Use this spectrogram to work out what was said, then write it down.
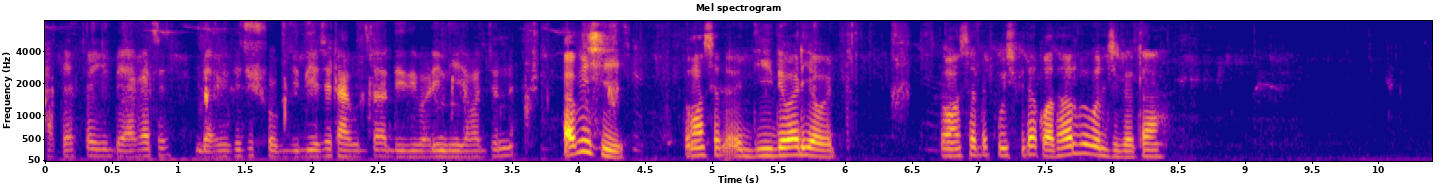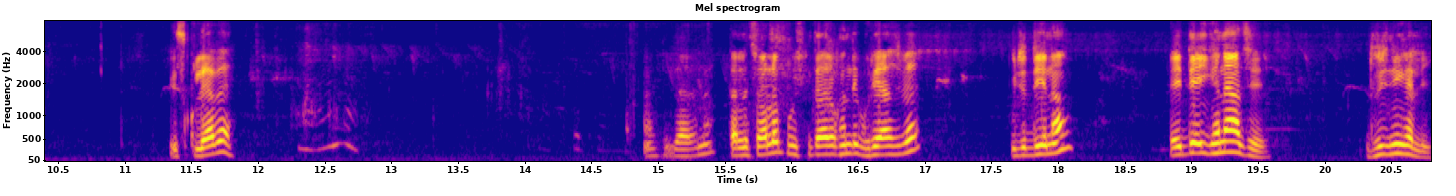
হাতে একটা এই ব্যাগ আছে। ব্যাগে কিছু সবজি দিয়েছে ঠাকুরদা দিদি বাড়ি নিয়ে যাওয়ার জন্য। ভাবিসি তোমার সাথে দিদি বাড়ি যাব তোমার সাথে পুষ্পিতা কথা বলবে বলছিল তা। স্কুলে যাবে? আচ্ছা, যাবে না। তাহলে চলো পুষ্পিতার ওখান থেকে ঘুরে আসবে। পুজো দিয়ে নাও এই তো এইখানে আছে ধুজনিখালি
